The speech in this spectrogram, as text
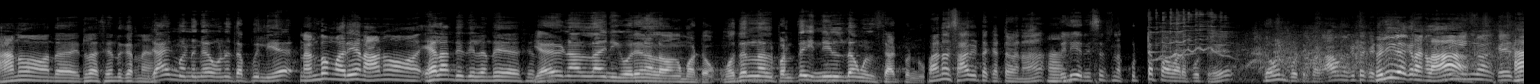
நானும் அந்த இதுல சேர்ந்துக்கிறேன். ஜாயின் பண்ணுங்க ஒண்ணும் தப்பு இல்லையே. நண்பன் மாதிரியே நானும் ஏழாம் தேதியில இருந்து ஏழு நாள்லாம் இன்னைக்கு ஒரே நாள்ல வாங்க மாட்டோம். முதல் நாள் பணத்தை இன்னில தான் உங்களுக்கு ஸ்டார்ட் பண்ணுவோம். பணம் சார் கிட்ட கட்ட வேணாம். வெளியே ரிசப்ஷன்ல குட்டை பாவாடை போட்டு கவுன் போட்டுருப்பாங்க அவங்க கிட்ட வெளிய வைக்கிறாங்களா? கையெழுத்து.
